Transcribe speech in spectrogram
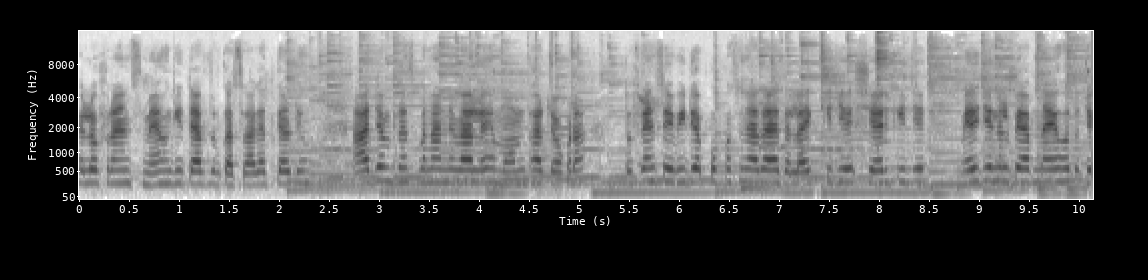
Hello friends मैं हूँ गीता, आप सबका स्वागत करती हूँ। आज हम फ्रेंड्स बनाने वाले हैं मोम थार चौकड़ा तो फ्रेंड्स ये वीडियो आपको पसंद आता है तो लाइक कीजिए शेयर कीजिए। मेरे चैनल पे आप नए हो तो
